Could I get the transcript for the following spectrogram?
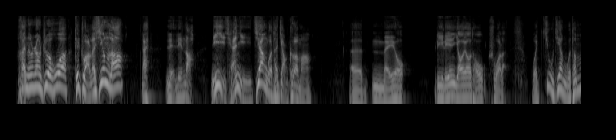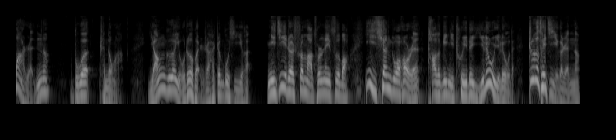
还能让这货给转了性了？哎，林林子，你以前你见过他讲课吗？”呃，没有。李林摇摇头，说了：“我就见过他骂人呢。不过陈董啊，杨哥有这本事还真不稀罕。你记着拴马村那次不？一千多号人，他都给你吹得一溜一溜的。这才几个人呢？”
